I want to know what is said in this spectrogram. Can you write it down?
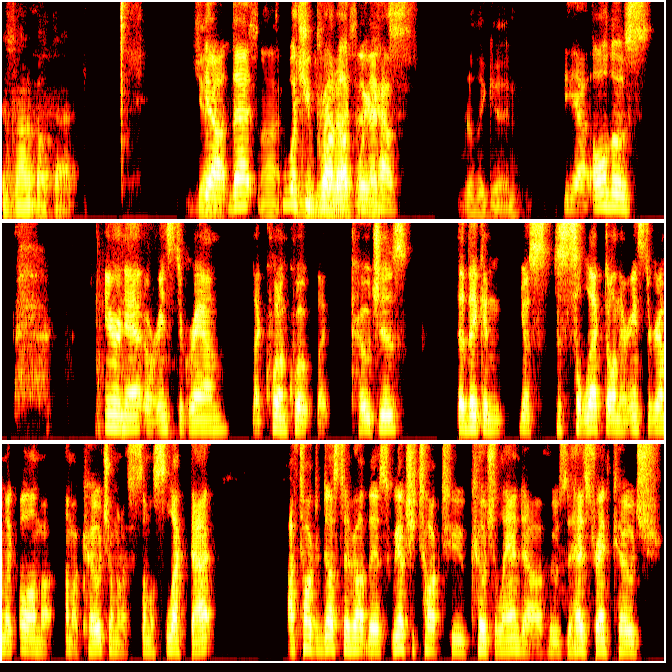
it's not about that. Yeah, that- it's not. what You you brought up realize that. where you have- really good. yeah, all those internet or Instagram, like quote unquote, like coaches that they can, you know, just select on their Instagram, like, oh, I'm a, I'm a coach. I'm to, I'm to select that. I've talked to Dustin about this. We actually talked to Coach Landow, who's the head strength coach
